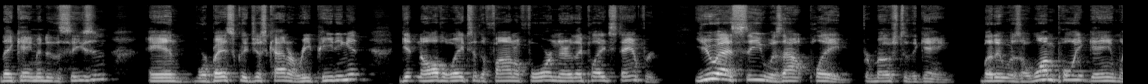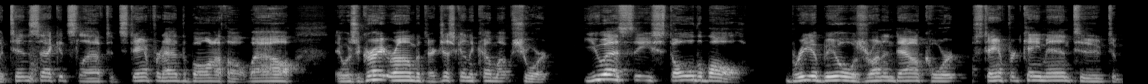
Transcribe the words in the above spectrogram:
They came into the season and we're basically just kind of repeating it, getting all the way to the Final Four, and there they played Stanford. USC was outplayed for most of the game, but it was a one point game with 10 seconds left, and Stanford had the ball. And I thought, well, it was a great run, but they're just going to come up short. USC stole the ball. Brea Beal was running down court. Stanford came in to, to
